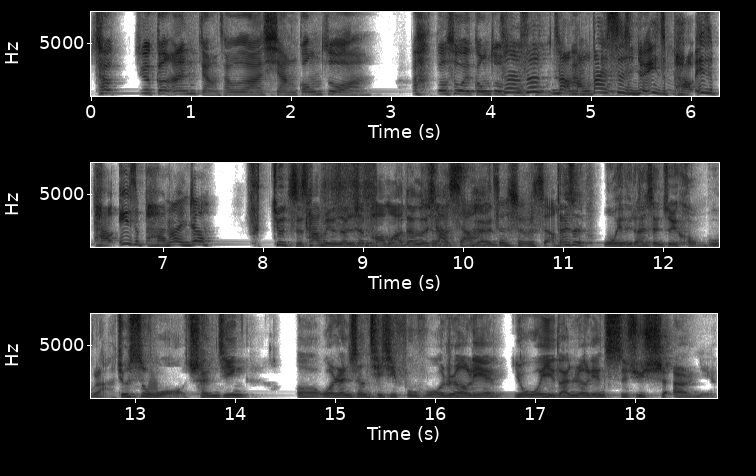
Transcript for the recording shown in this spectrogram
差就跟安讲差不多啊，想工作啊。啊，都是为工作，真的是脑脑袋事情就一直跑，一直跑，一直跑，然后你就 就只差没有人生跑马灯了，吓死人，真是不想。但是我有一段时间最恐怖啦，就是我曾经，呃，我人生起起伏伏，我热恋有我有一段热恋持续十二年，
